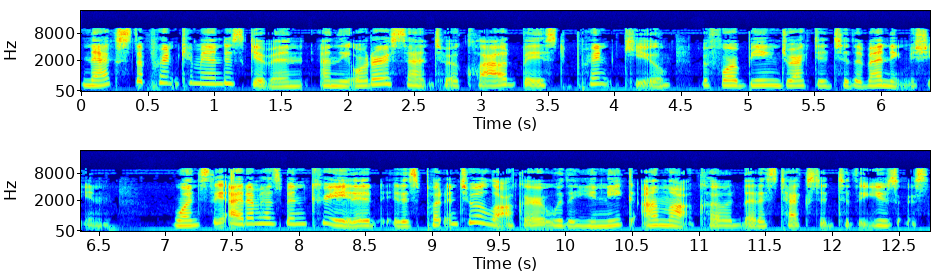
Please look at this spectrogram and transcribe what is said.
Next, the print command is given and the order is sent to a cloud based print queue before being directed to the vending machine. Once the item has been created, it is put into a locker with a unique unlock code that is texted to the users.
